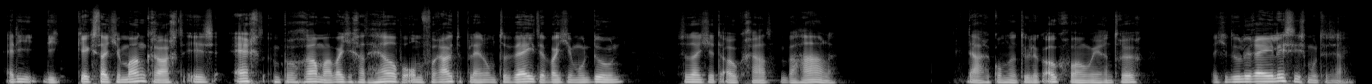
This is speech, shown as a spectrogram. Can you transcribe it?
hè, die, die Kickstart Je Mankracht is echt een programma wat je gaat helpen om vooruit te plannen, om te weten wat je moet doen, zodat je het ook gaat behalen. Daar komt natuurlijk ook gewoon weer in terug dat je doelen realistisch moeten zijn.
